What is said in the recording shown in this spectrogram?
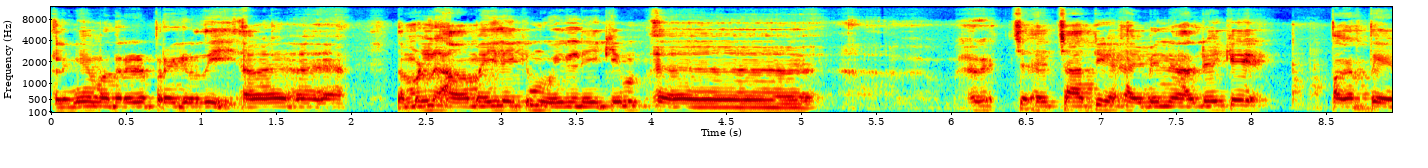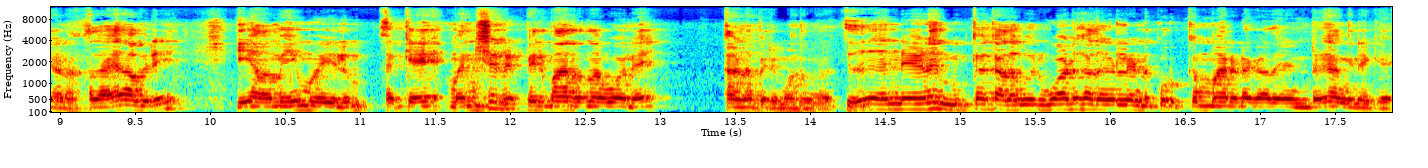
അല്ലെങ്കിൽ മദറിന്റെ പ്രകൃതി നമ്മൾ ആമയിലേക്കും മുയലിലേക്കും ചാറ്റി ഐ മീൻ അതിലേക്ക് പകർത്തുകയാണ്. അതായത് അവർ ഈ ആമയും മുയലും ഒക്കെ മനുഷ്യർ പെരുമാറുന്ന പോലെ ആണ് പെരുമാറുന്നത്. ഇത് തന്നെയാണ് മിക്ക കഥ ഒരുപാട് കഥകളിലുണ്ട്. കുറുക്കന്മാരുടെ കഥയുണ്ട് അങ്ങനെയൊക്കെ.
